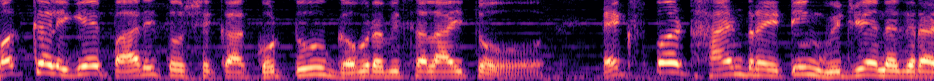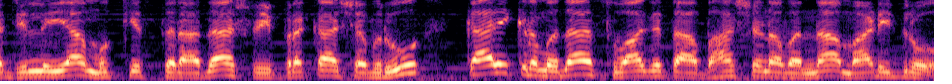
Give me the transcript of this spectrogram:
ಮಕ್ಕಳಿಗೆ ಪಾರಿತೋಷಕ ಕೊಟ್ಟು ಗೌರವಿಸಲಾಯಿತು. ಎಕ್ಸ್ಪರ್ಟ್ ಹ್ಯಾಂಡ್ ರೈಟಿಂಗ್ ವಿಜಯನಗರ ಜಿಲ್ಲೆಯ ಮುಖ್ಯಸ್ಥರಾದ ಶ್ರೀ ಪ್ರಕಾಶ್ ಅವರು ಕಾರ್ಯಕ್ರಮದ ಸ್ವಾಗತ ಭಾಷಣವನ್ನ ಮಾಡಿದ್ರು.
